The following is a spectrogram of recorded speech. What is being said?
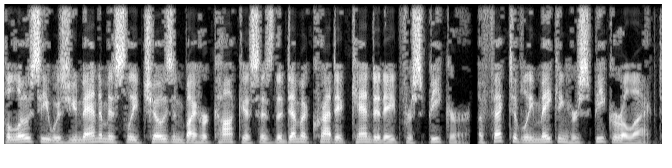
Pelosi was unanimously chosen by her caucus as the Democratic candidate for Speaker, effectively making her Speaker-elect.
